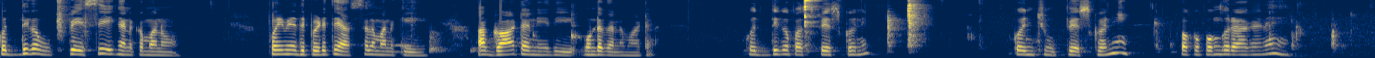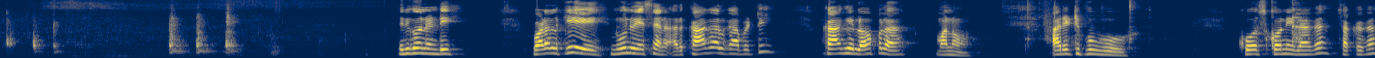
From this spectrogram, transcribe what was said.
కొద్దిగా ఉప్పు వేసి కనుక మనం పొయ్యి మీద పెడితే అస్సలు మనకి ఆ ఘాట్ అనేది ఉండదన్నమాట. కొద్దిగా పసుపు వేసుకొని కొంచెం ఉప్పు వేసుకొని ఒక పొంగు రాగానే ఇదిగోనండి వడలకి నూనె వేసాను అది కాగాలి కాబట్టి కాగే లోపల మనం అరటి పువ్వు కోసుకొని ఇలాగా చక్కగా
